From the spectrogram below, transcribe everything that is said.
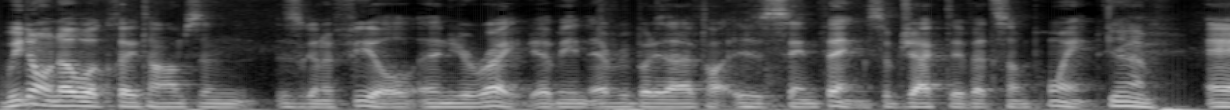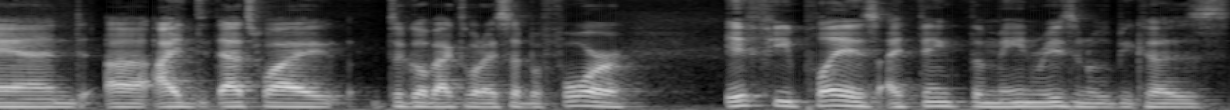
we don't know what Klay Thompson is going to feel, and you're right. I mean, everybody that I've taught is the same thing, subjective at some point. Yeah. and uh, I that's why to go back to what I said before, if he plays, I think the main reason was because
